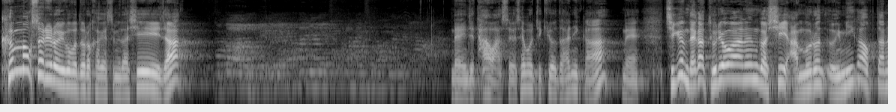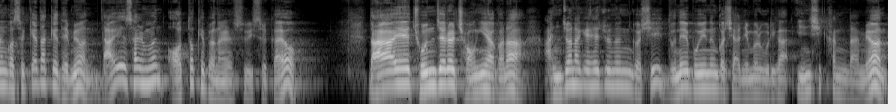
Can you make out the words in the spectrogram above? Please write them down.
큰 목소리로 읽어보도록 하겠습니다. 시작. 네, 이제 다 왔어요. 세 번째 키워드 하니까. 네. 지금 내가 두려워하는 것이 아무런 의미가 없다는 것을 깨닫게 되면 나의 삶은 어떻게 변할 수 있을까요? 나의 존재를 정의하거나 안전하게 해주는 것이 눈에 보이는 것이 아님을 우리가 인식한다면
